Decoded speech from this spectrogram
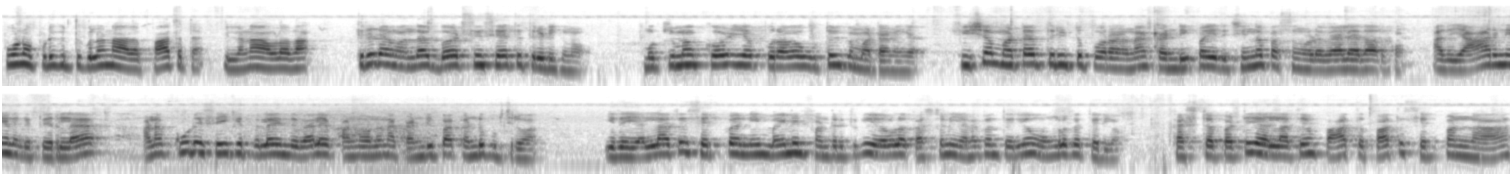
பூனை பிடிக்கிறதுக்குள்ளே நான் அதை பார்த்துட்டேன். இல்லைன்னா அவ்வளோதான் திருடன் வந்தால் பேர்ட்ஸையும் சேர்த்து திருடிக்கணும். முக்கியமாக கோழியை புறாவை விட்டுவிக்க மாட்டானுங்க. ஃபிஷ்ஷை மட்டும் திருட்டு போகிறாங்கன்னா கண்டிப்பாக இது சின்ன பசங்களோட வேலையாக தான் இருக்கும். அது யாருன்னு எனக்கு தெரில ஆனால் கூட சீக்கிரத்தில் இந்த வேலையை பண்ணோன்னு நான் கண்டிப்பாக கண்டுபிடிச்சிருவேன். இதை எல்லாத்தையும் செட் பண்ணி மெயின்டைன் பண்ணுறதுக்கு எவ்வளோ கஷ்டம்னு எனக்கும் தெரியும் உங்களுக்கும் தெரியும். கஷ்டப்பட்டு எல்லாத்தையும் பார்த்து பார்த்து செட் பண்ணால்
